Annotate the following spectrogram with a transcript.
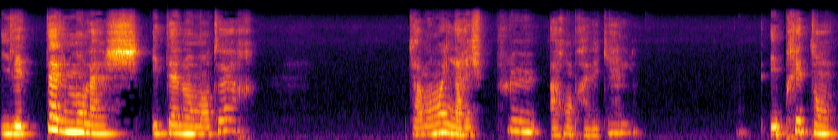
Il est tellement lâche et tellement menteur qu'à un moment, il n'arrive plus à rompre avec elle et prétend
